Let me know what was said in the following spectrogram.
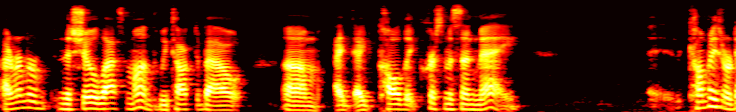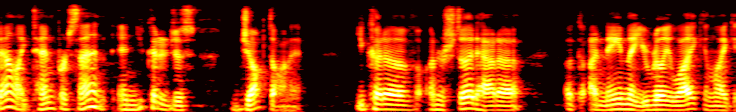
I remember in the show last month we talked about um, I, I called it Christmas in May companies were down like 10% and you could have just jumped on it. You could have understood how to a, a, name that you really like and like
